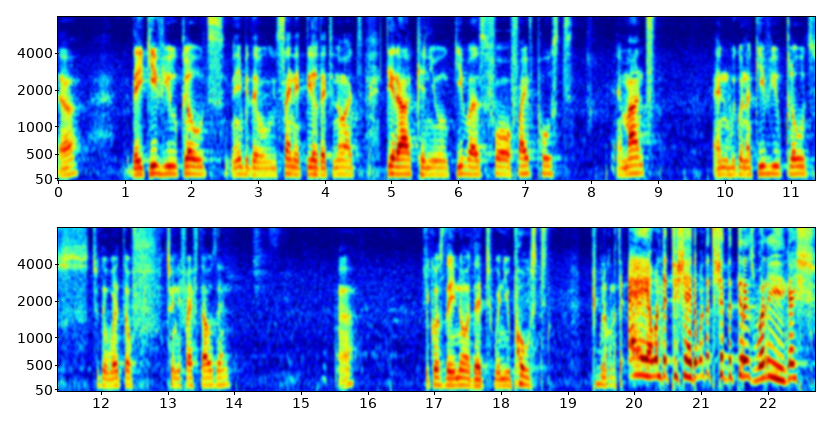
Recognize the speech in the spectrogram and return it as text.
Yeah? They give you clothes. Maybe they will sign a deal that, you know what, Tira, can you give us four or five posts a month, and we're going to give you clothes to the worth of 25,000. Uh, because they know that when you post, people are going to say, hey, I want that t-shirt, I want that t-shirt that Tira is wearing, guys.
